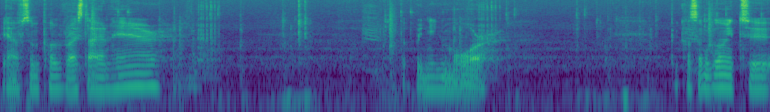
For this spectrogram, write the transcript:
We have some pulverized iron here, but we need more because I'm going to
